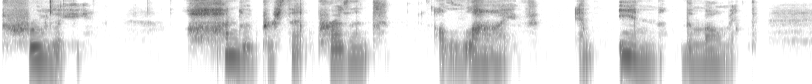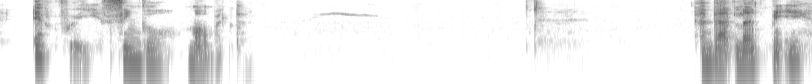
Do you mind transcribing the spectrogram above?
truly 100% present, alive, and in the moment, every single moment. And that led me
